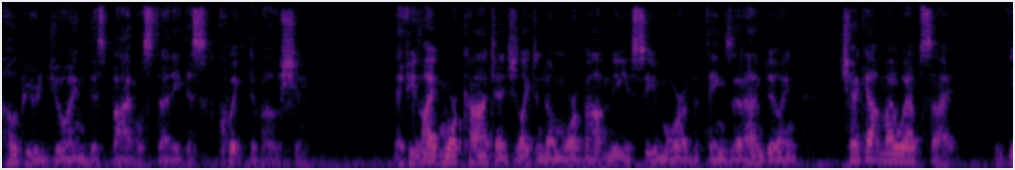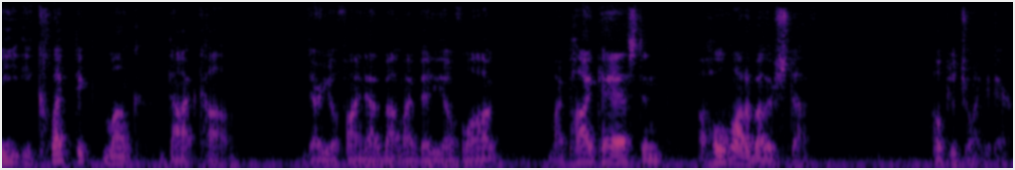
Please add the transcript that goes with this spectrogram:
I hope you're enjoying this Bible study, this quick devotion. If you'd like more content, you'd like to know more about me and see more of the things that I'm doing, check out my website, theeclecticmonk.com. There you'll find out about my video vlog, my podcast, and a whole lot of other stuff. Hope you'll join me there.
